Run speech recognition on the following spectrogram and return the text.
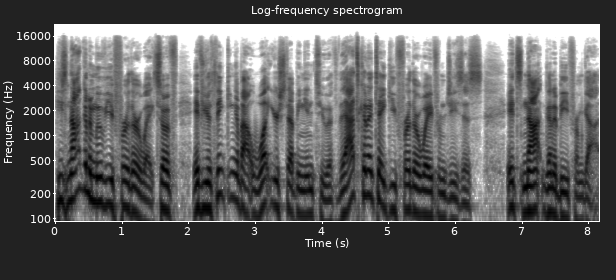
he's not going to move you further away. So if if you're thinking about what you're stepping into, if that's going to take you further away from Jesus, it's not going to be from God.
